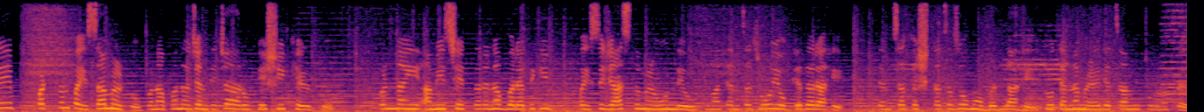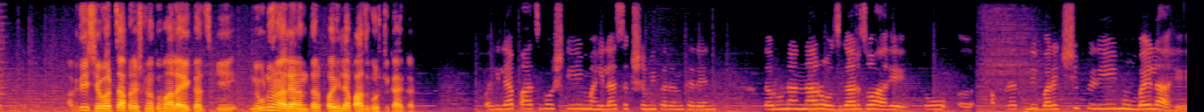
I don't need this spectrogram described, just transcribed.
ते पटकन पैसा मिळतो पण आपण जनतेच्या आरोग्याशी खेळतो. पण नाही आम्ही शेतकऱ्यांना बऱ्यापैकी पैसे जास्त मिळवून देऊ किंवा त्यांचा जो योग्य दर आहे त्यांचा कष्टाचा जो मोबदला आहे तो त्यांना मिळेल याचा आम्ही पूर्ण प्रयत्न अगदी शेवटचा प्रश्न तुम्हाला एकच की निवडून आल्यानंतर पहिल्या पाच गोष्टी काय करतात पहिल्या पाच गोष्टी महिला सक्षमीकरण करेन. तरुणांना रोजगार जो आहे तो आपल्यातली बरीचशी पिढी मुंबईला आहे.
